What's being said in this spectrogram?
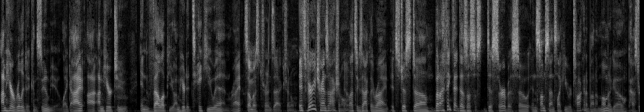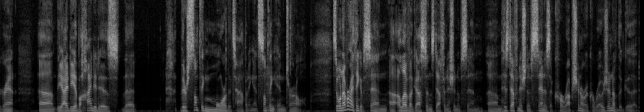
I'm here really to consume you. Like I, I I'm here to envelop you. I'm here to take you in, right? It's almost transactional. It's very transactional. That's exactly right. It's just, um, but I think that does us a disservice. So, in some sense, like you were talking about a moment ago, Pastor Grant, um, the idea behind it is that there's something more that's happening. It's something internal. So, whenever I think of sin, uh, I love Augustine's definition of sin. Um, his definition of sin is a corruption or a corrosion of the good.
